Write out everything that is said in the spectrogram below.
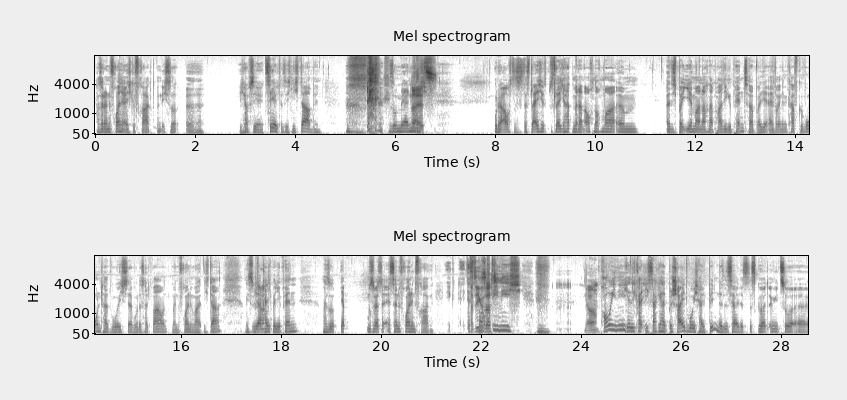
hast du deine Freundin eigentlich gefragt? Und ich so, äh, ich habe sie ja erzählt, dass ich nicht da bin. so mehr nicht. Nice. Oder auch das, das gleiche, das gleiche hatten wir dann auch noch mal, ähm, als ich bei ihr mal nach einer Party gepennt habe, weil die einfach in dem Kaff gewohnt hat, wo ich, wo das halt war und meine Freundin war halt nicht da. Und ich so, ja, ja kann ich bei dir pennen? Also, ja, muss du erst, erst deine Freundin fragen. Ich, das hat sie gesagt? die nicht. Ja. Brauche ich nicht. Also ich, ich sage ihr halt Bescheid, wo ich halt bin. Das ist ja halt, das, das gehört irgendwie zur, äh,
